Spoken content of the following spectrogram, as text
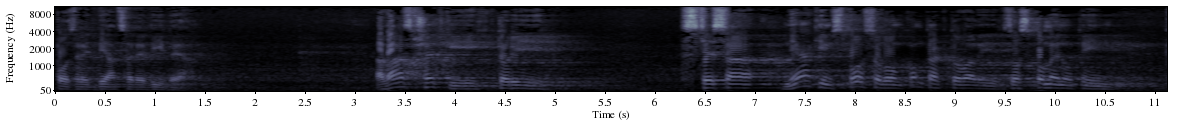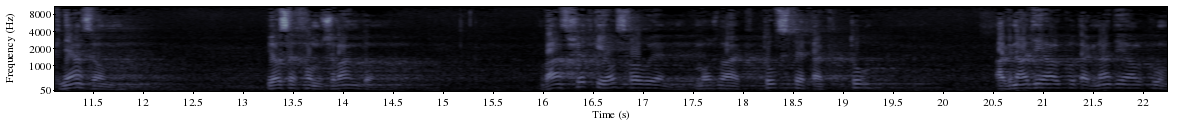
pozrieť viaceré videá. A vás všetkých, ktorí ste sa nejakým spôsobom kontaktovali so spomenutým kňazom Jozefom Žvandom. Vás všetkých oslovujem, možno ak tu ste, tak tu, ak na diálku, tak na diálku,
